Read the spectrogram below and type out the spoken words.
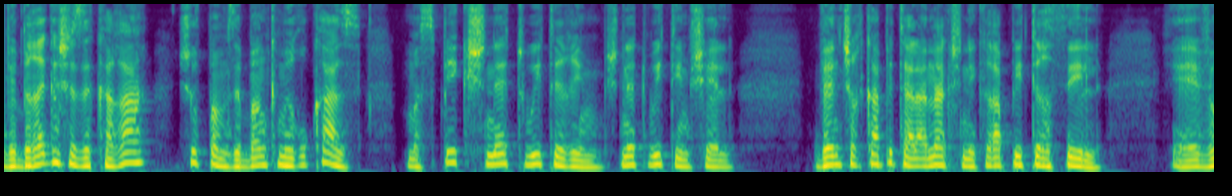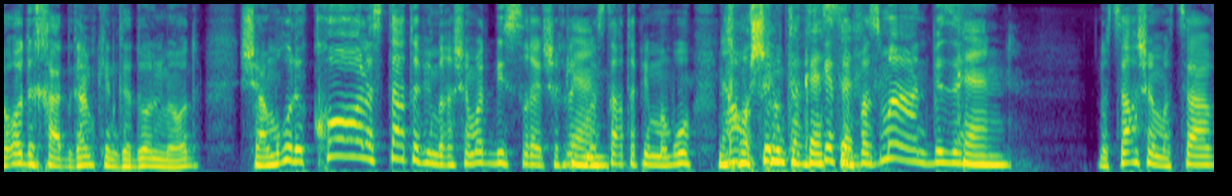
וברגע שזה קרה, שוב פעם, זה בנק מרוכז. מספיק שני טוויטרים, שני טוויטים של ונצ'ר קפיטל ענק שנקרא פיטר thiel, אה, ועוד אחד גם כן גדול מאוד, שאמרו לכל הסטארט-אפים ברשמת בישראל, שחלק כן. מהסטארט-אפים אמרו, אנחנו עושים את הכסף." בזמן, וזה. כן. נוצר שם מצב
